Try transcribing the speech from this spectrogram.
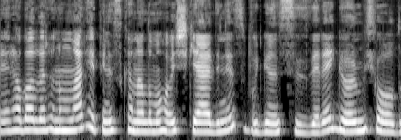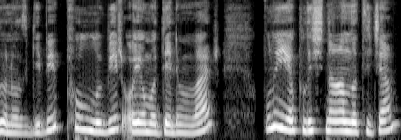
Merhabalar hanımlar, hepiniz kanalıma hoş geldiniz. Bugün sizlere görmüş olduğunuz gibi pullu bir oya modelim var. Bunun yapılışını anlatacağım.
